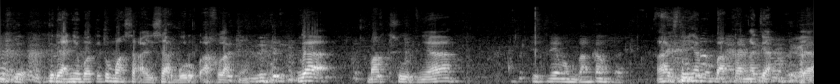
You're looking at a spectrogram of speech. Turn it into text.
tidak nyebut itu masa Aisyah buruk akhlaknya. Enggak, maksudnya istrinya membangkang. Ah, istrinya membangkang aja, ya.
